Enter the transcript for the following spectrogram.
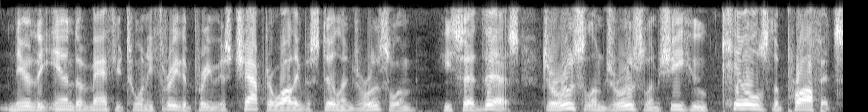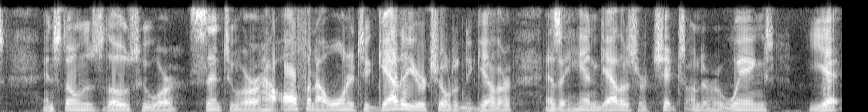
near the end of Matthew 23, the previous chapter, while he was still in Jerusalem, he said this: "Jerusalem, Jerusalem, she who kills the prophets." And stones those who are sent to her. How often I wanted to gather your children together as a hen gathers her chicks under her wings, yet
